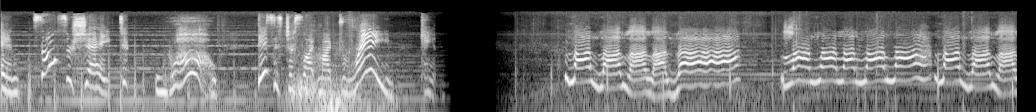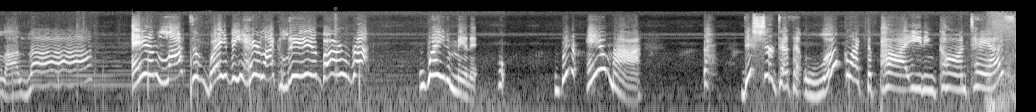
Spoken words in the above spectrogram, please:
and saucer shaped. Whoa! This is just like my dream. Can't. La la la la la. La la la la la. La la la la la. And lots of wavy hair like Liberace. Wait a minute. Where am I? This sure doesn't look like the pie eating contest.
